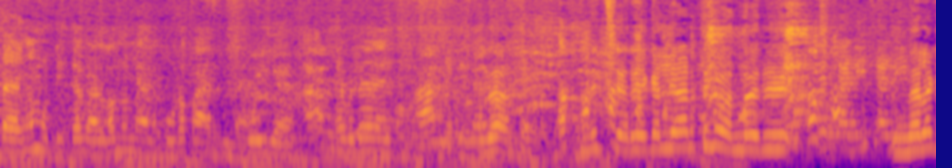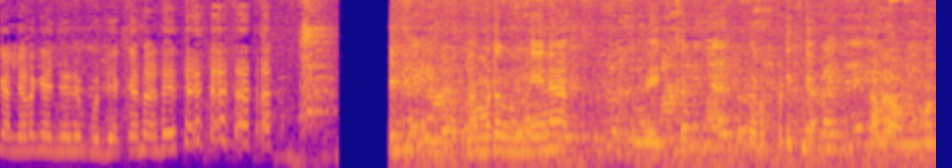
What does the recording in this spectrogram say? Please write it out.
തേങ്ങ മുട്ടിച്ച വെള്ളം മേലെ കൂടെ ഇതാ ഇന്ന് ചെറിയ കല്യാണത്തിന് വന്ന ഒരു ഇന്നലെ കല്യാണം കഴിഞ്ഞ ഒരു പുതിയക്കനാണ് നമ്മുടെ ഉണ്ണീനെ മേക്കപ്പ് പുറപ്പെടുക്കാൻ അവളെ അമ്മ.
